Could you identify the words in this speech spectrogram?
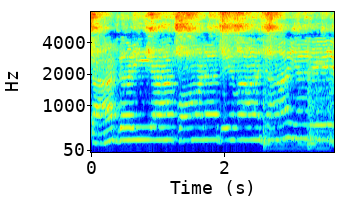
કાગળિયા કોણ દેવા જાય રે?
